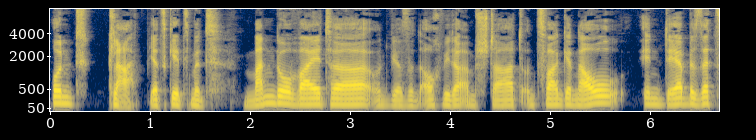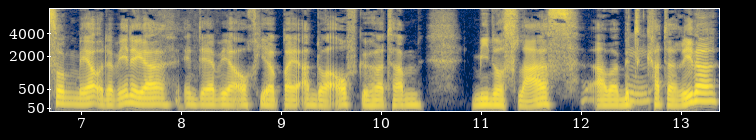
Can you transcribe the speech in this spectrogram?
Und klar, jetzt geht's mit Mando weiter und wir sind auch wieder am Start. Und zwar genau in der Besetzung mehr oder weniger, in der wir auch hier bei Andor aufgehört haben. Minus Lars, aber mit Mhm. Katharina.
